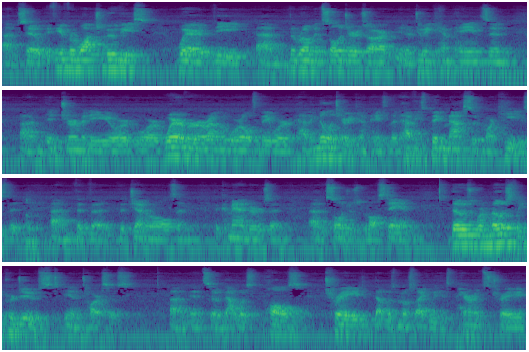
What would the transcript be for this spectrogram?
Um, so if you ever watch movies where the um, the Roman soldiers are you know doing campaigns and um, in Germany or, or wherever around the world they were having military campaigns and they'd have these big massive marquees that, um, that the, the generals and the commanders and uh, the soldiers would all stay in. those were mostly produced in Tarsus. Um, and so that was Paul's trade, that was most likely his parents' trade,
